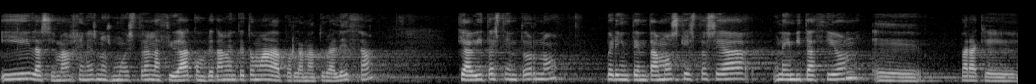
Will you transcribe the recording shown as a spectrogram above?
y las imágenes nos muestran la ciudad completamente tomada por la naturaleza que habita este entorno, pero intentamos que esto sea una invitación eh, para que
